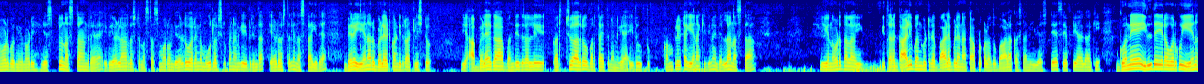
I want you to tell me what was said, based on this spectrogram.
ನೋಡ್ಬೋದು ನೀವು ನೋಡಿ, ಎಷ್ಟು ನಷ್ಟ ಅಂದರೆ, ಇದು ಹೇಳಲಾರ್ದಷ್ಟು ನಷ್ಟ. ಸುಮಾರು ಒಂದು ಎರಡೂವರೆಯಿಂದ ಮೂರು ಲಕ್ಷ ರೂಪಾಯಿ ನನಗೆ ಇದರಿಂದ ಎರಡು ವರ್ಷದಲ್ಲಿ ನಷ್ಟ ಆಗಿದೆ. ಬೇರೆ ಏನಾದ್ರು ಬೆಳೆ ಇಟ್ಕೊಂಡಿದ್ರು ಅಟ್ಲೀಸ್ಟು ಆ ಬೆಳೆಗೆ ಬಂದಿದ್ದರಲ್ಲಿ ಖರ್ಚು ಆದರೂ ಬರ್ತಾಯಿತ್ತು ನನಗೆ. ಇದು ತು ಕಂಪ್ಲೀಟಾಗಿ ಏನು ಇದೆಲ್ಲ ನಷ್ಟ. ಈಗ ನೋಡಿದ್ನಲ್ಲ, ಈ ಈ ಥರ ಗಾಳಿ ಬಂದುಬಿಟ್ರೆ ಬಾಳೆ ಬೆಳೆನ ಕಾಪಾಡ್ಕೊಳ್ಳೋದು ಭಾಳ ಕಷ್ಟ. ನೀವು ಎಷ್ಟೇ ಸೇಫ್ಟಿಯಾಗಿ ಹಾಕಿ, ಗೊನೆ ಇಲ್ಲದೆ ಇರೋವರೆಗೂ ಏನೂ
